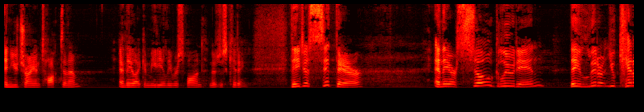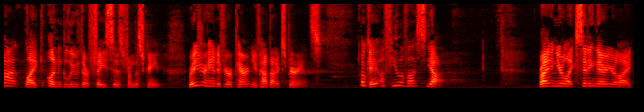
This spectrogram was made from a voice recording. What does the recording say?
and you try and talk to them and they like immediately respond? No, just kidding. They just sit there and they are so glued in, they literally, you cannot like unglue their faces from the screen. Raise your hand if you're a parent and you've had that experience. Okay, a few of us, yeah right? And you're like sitting there, you're like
